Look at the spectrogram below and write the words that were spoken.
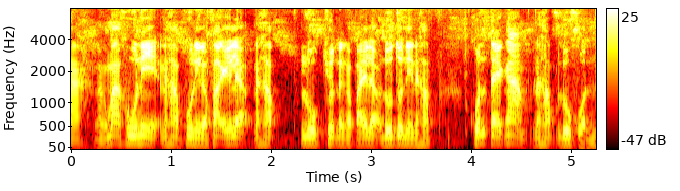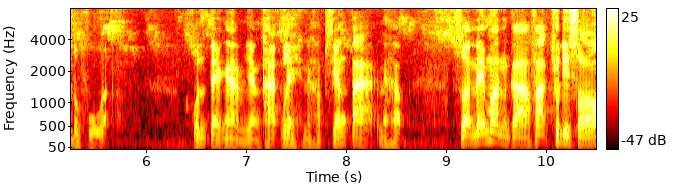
อะหลังมาคู่นี้นะครับคู่นี้กับฟักอีกแล้วนะครับลูกชุดหนึ่งกับไปแล้วดูตัวนี้นะครับขนแตกงามนะครับ ดูขนตัวผู้อะขนแตกงามอย่างคักเลยนะครับ เสียงป่านะครับ ส่วนไดมอนด์ก็ฟักชุดที่สอง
